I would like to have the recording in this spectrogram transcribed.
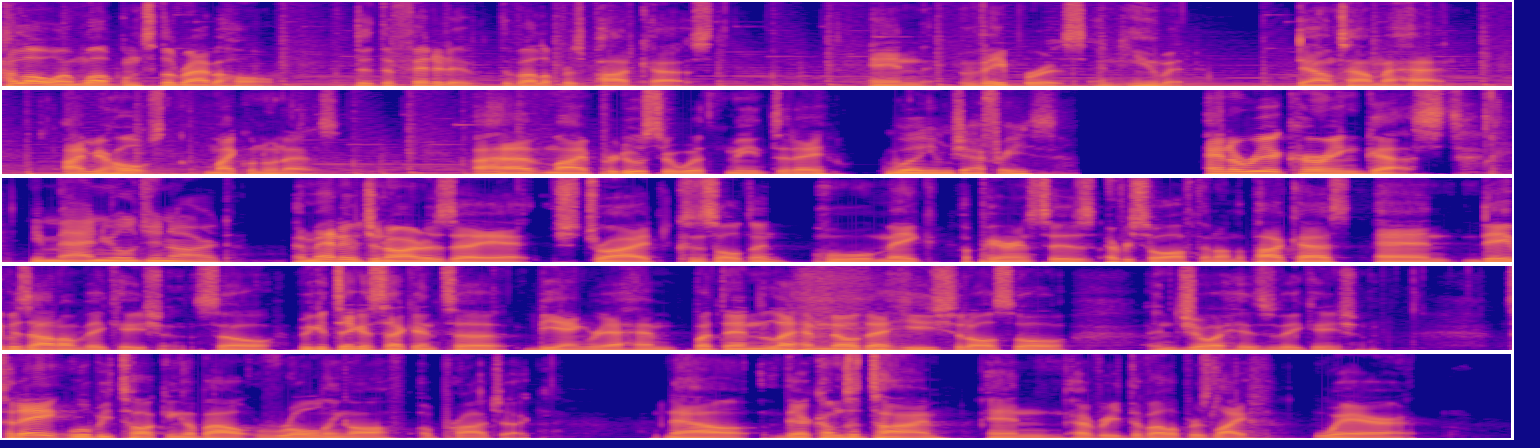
Hello and welcome to the Rabbit Hole, the definitive developers podcast in vaporous and humid downtown Manhattan. I'm your host, Michael Nunez. I have my producer with me today William Jeffries. and a reoccurring guest. Emmanuel Gennard. Emmanuel Gennard is a Stride consultant who will make appearances every so often on the podcast. And Dave is out on vacation. So we could take a second to be angry at him, but then let him know that he should also enjoy his vacation. Today, we'll be talking about rolling off a project. Now, there comes a time in every developer's life where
